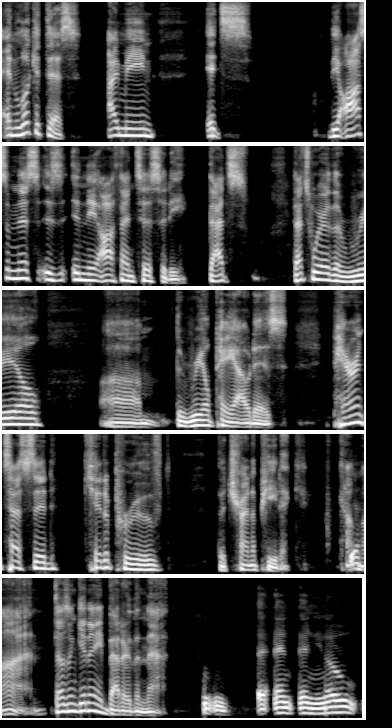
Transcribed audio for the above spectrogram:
And look at this. I mean, it's the awesomeness is in the authenticity. That's that's where the real um the real payout is. Parent tested, kid approved, the Trenopedic. Come on. Doesn't get any better than that. Mm-mm. And and you know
